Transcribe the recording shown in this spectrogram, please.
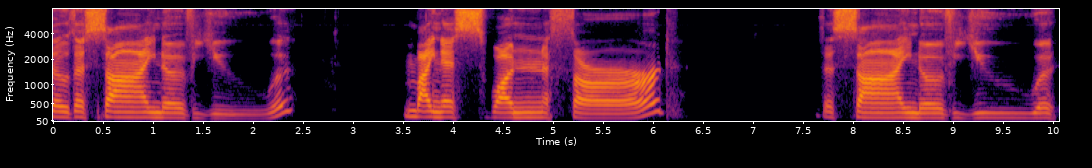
So the sine of u minus one third the sine of u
